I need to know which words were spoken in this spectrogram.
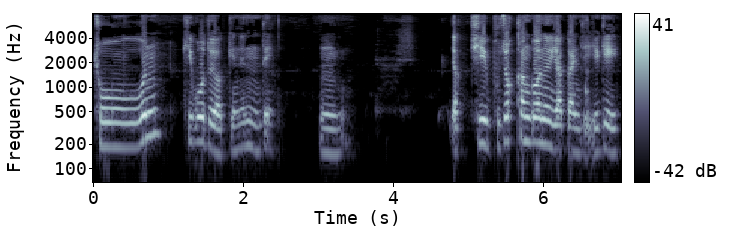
좋은 키보드였긴 했는데 음 약지 부족한 거는 약간 이제 이게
